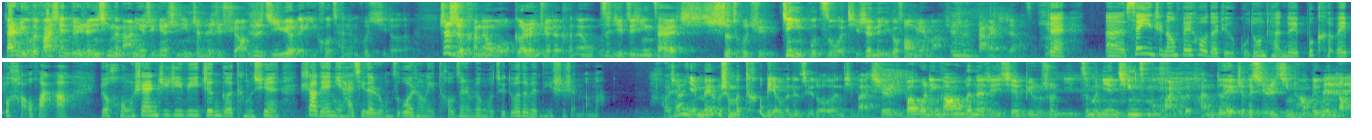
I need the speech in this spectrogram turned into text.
但是你会发现，对人性的拿捏这件事情，真的是需要日积月累以后才能够习得的。这是可能我个人觉得，可能自己最近在试图去进一步自我提升的一个方面吧，就是大概是这样子。嗯对，呃，三亿智能背后的这个股东团队不可谓不豪华啊，有红杉、GGV、真格、腾讯。少典，你还记得融资过程里投资人问过最多的问题是什么吗？好像也没有什么特别问的最多问题吧。其实包括您刚刚问的这些，比如说你这么年轻怎么管这个团队，这个其实经常被问到的，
